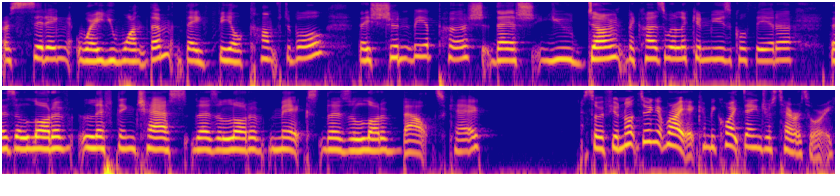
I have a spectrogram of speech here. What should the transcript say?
are sitting where you want them. They feel comfortable. They shouldn't be a push. There, sh- you don't because we're looking musical theater. There's a lot of lifting chest. There's a lot of mix. There's a lot of belts. Okay. So if you're not doing it right, it can be quite dangerous territory.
